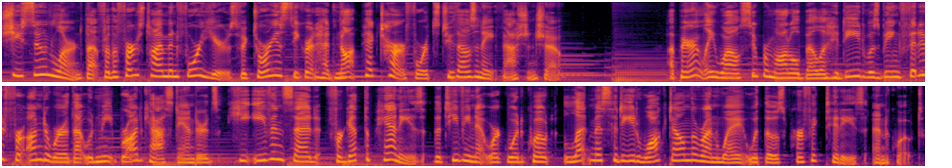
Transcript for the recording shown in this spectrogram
She soon learned that for the first time in four years, Victoria's Secret had not picked her for its 2008 fashion show. Apparently, while supermodel Bella Hadid was being fitted for underwear that would meet broadcast standards, he even said, Forget the panties, the TV network would, quote, let Miss Hadid walk down the runway with those perfect titties, end quote.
